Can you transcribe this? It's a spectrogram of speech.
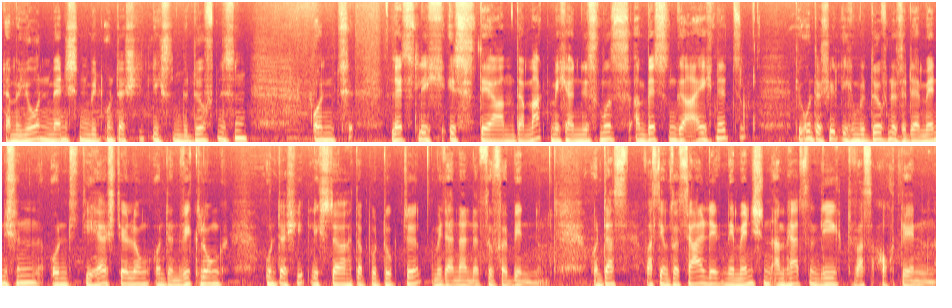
da Millionen Menschen mit unterschiedlichsten Bedürfnissen. Und letztlich ist der, der Marktmechanismus am besten geeignet, die unterschiedlichen Bedürfnisse der Menschen und die Herstellung und Entwicklung unterschiedlichster der Produkte miteinander zu verbinden. Und das, was dem sozial denkenden Menschen am Herzen liegt, was auch den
